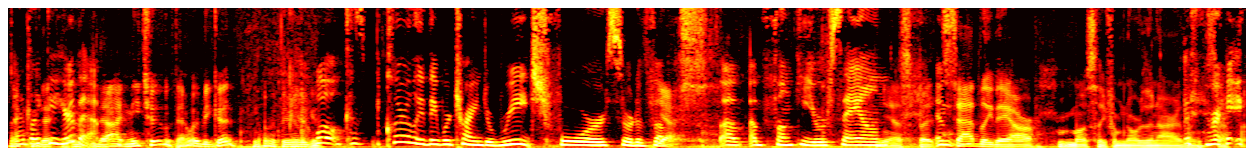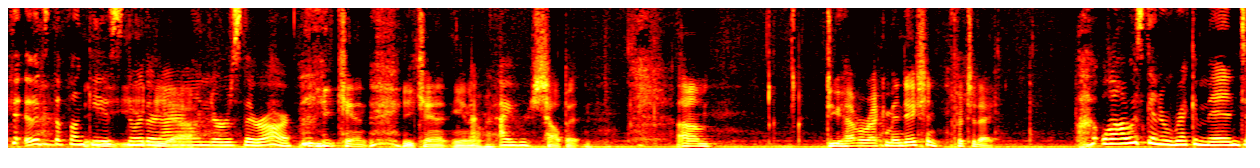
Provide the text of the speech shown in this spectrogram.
that I'd like to hear that. Yeah, me too. That would be good. That would be really good. Well, because clearly they were trying to reach for sort of a, Yes. a, a funkier sound. yes, but And- sadly they are mostly from Northern Ireland. so Right, it's the funkiest Northern Yeah. Islanders there are. you can't, you can't, you know, Irish. help it. Um, do you have a recommendation for today? Well, I was going to recommend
